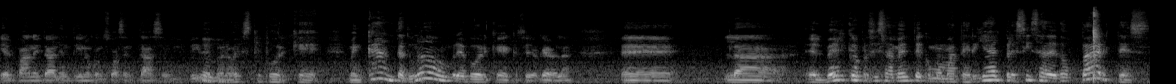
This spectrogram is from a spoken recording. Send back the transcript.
Y el panita argentino con su acentazo. Pibe, pero es que porque me encanta tu nombre, porque qué sé yo qué, ¿verdad? Eh, la, el velcro precisamente como material precisa de dos partes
